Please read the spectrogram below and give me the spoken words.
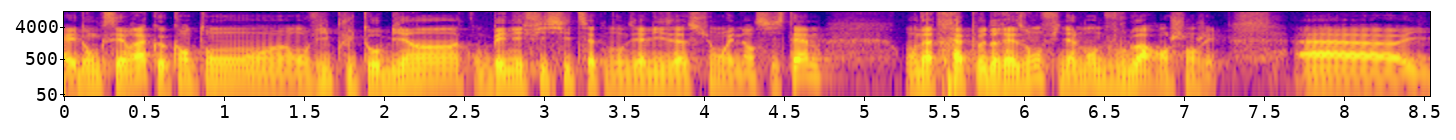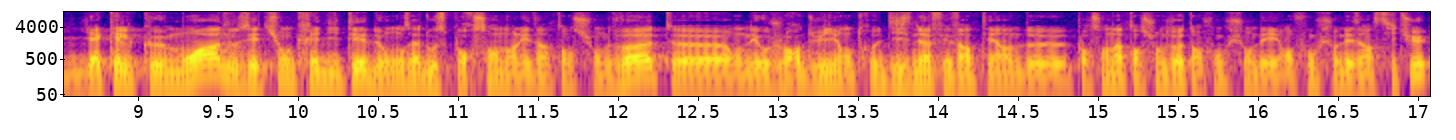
et donc c'est vrai que quand on, on vit plutôt bien, qu'on bénéficie de cette mondialisation et d'un système, on a très peu de raisons finalement de vouloir en changer. Euh, il y a quelques mois, nous étions crédités de 11 à 12% dans les intentions de vote. Euh, on est aujourd'hui entre 19 et 21 d'intentions de vote en fonction, des, en fonction des instituts.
